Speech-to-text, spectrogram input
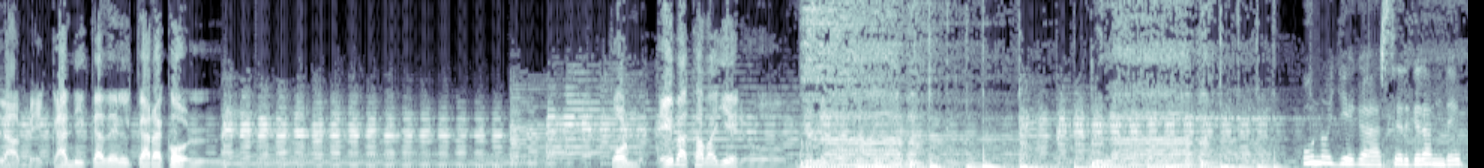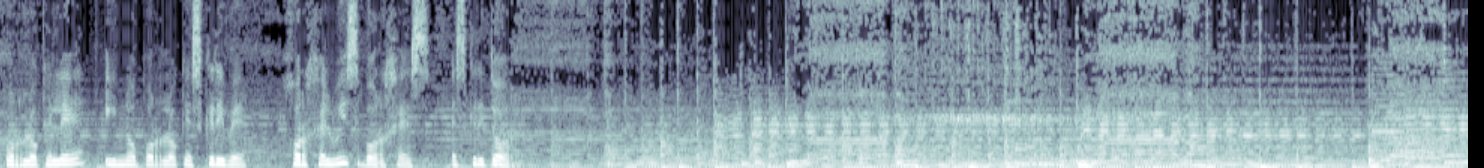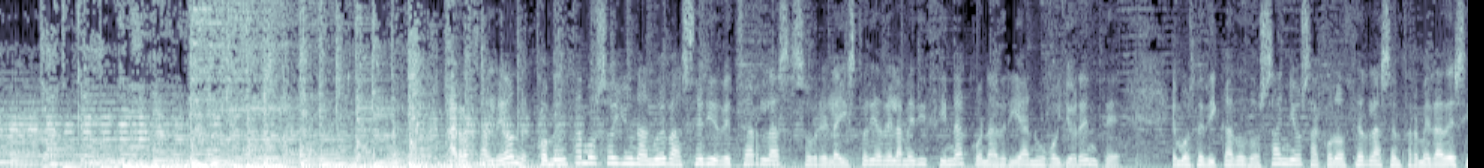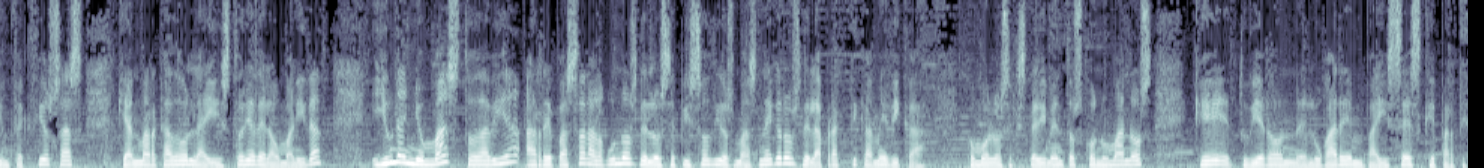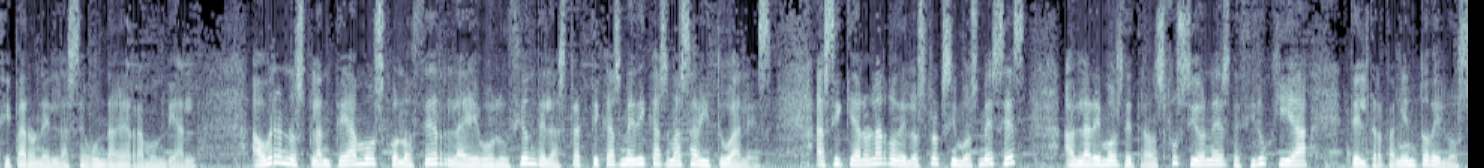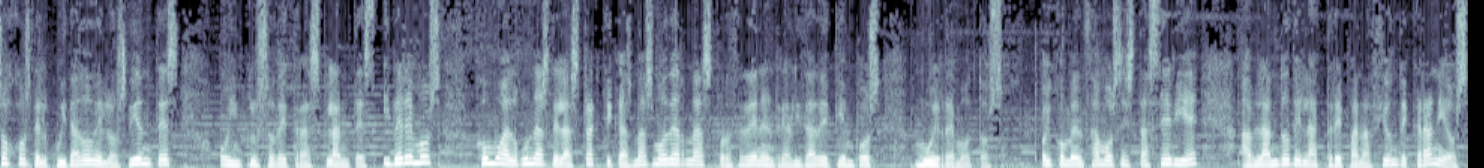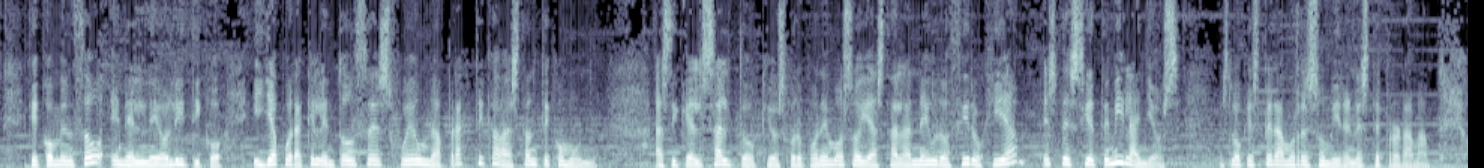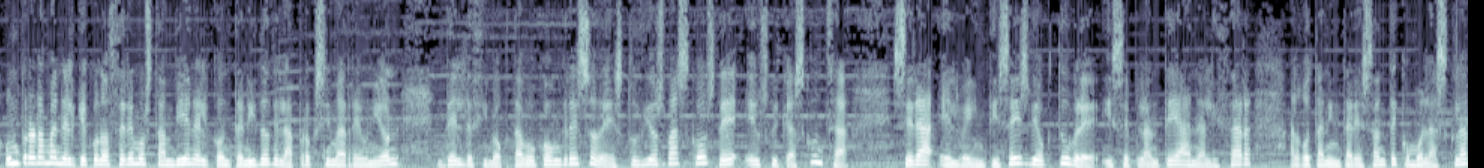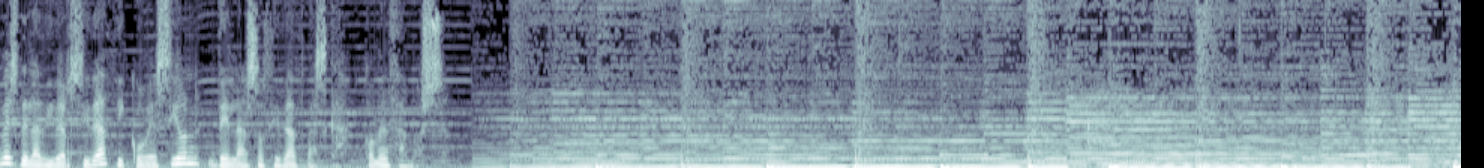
La mecánica del caracol. Con Eva Caballero. Uno llega a ser grande por lo que lee y no por lo que escribe. Jorge Luis Borges, escritor. León, comenzamos hoy una nueva serie de charlas sobre la historia de la medicina con Adrián Hugo Llorente. Hemos dedicado dos años a conocer las enfermedades infecciosas que han marcado la historia de la humanidad y un año más todavía a repasar algunos de los episodios más negros de la práctica médica, como los experimentos con humanos que tuvieron lugar en países que participaron en la Segunda Guerra Mundial. Ahora nos planteamos conocer la evolución de las prácticas médicas más habituales, así que a lo largo de los próximos meses hablaremos de transfusiones, de cirugía, del tratamiento de los ojos, del cuidado de los dientes o incluso de trasplantes. Y veremos cómo algunas de las prácticas más modernas proceden en realidad de tiempos muy remotos. Hoy comenzamos esta serie hablando de la trepanación de cráneos, que comenzó en el Neolítico y ya por aquel entonces fue una práctica bastante común. Así que el salto que os proponemos hoy hasta la neurocirugía es de 7.000 años. Es lo que esperamos resumir en este programa. Un programa en el que conoceremos también el contenido de la próxima reunión del 18 Congreso de Estudios Vascos de Euskikaskuncha. Será el 26 de octubre y se plantea analizar algo tan interesante como las claves de la diversidad y cohesión de la sociedad vasca. Comenzamos.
